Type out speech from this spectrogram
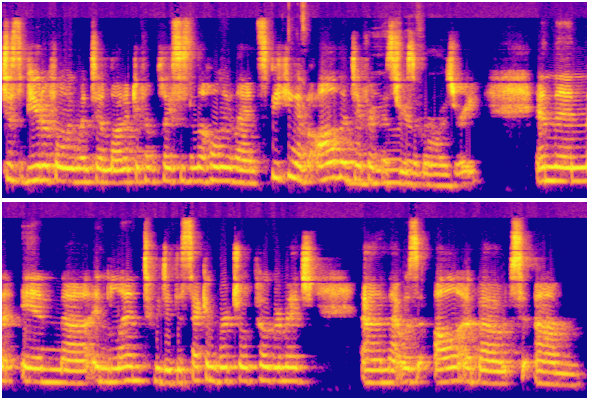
Just beautiful. We went to a lot of different places in the Holy Land, speaking of all the different beautiful. mysteries of the Rosary. And then in uh, in Lent, we did the second virtual pilgrimage, and that was all about. Um,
